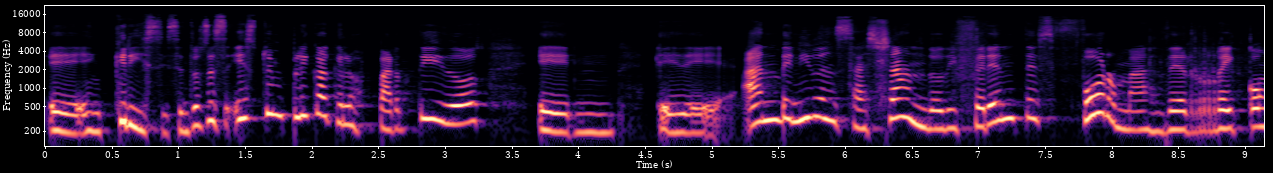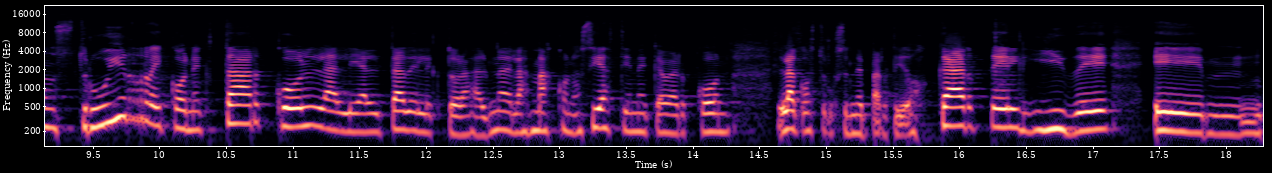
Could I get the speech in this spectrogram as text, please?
eh, en crisis. Entonces, esto implica que los partidos em, eh, han venido ensayando diferentes formas de reconstruir, reconectar con la lealtad electoral. Una de las más conocidas tiene que ver con la construcción de partidos cártel y de em,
